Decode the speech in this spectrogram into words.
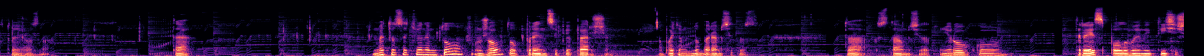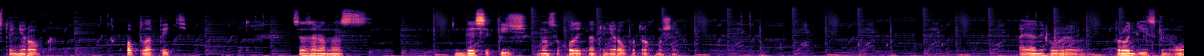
хто його знає. Так. Ми то затюнемо ту, жовту, в принципі, перше. А потім доберемося до. Так, ставимо сюди тоніровку. 3,5 тисяч тоніровка. Оплатить. Це зараз у нас 10 тисяч у нас уходить на тоніровку трьох машин. А я не говорю про Діскін. О,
